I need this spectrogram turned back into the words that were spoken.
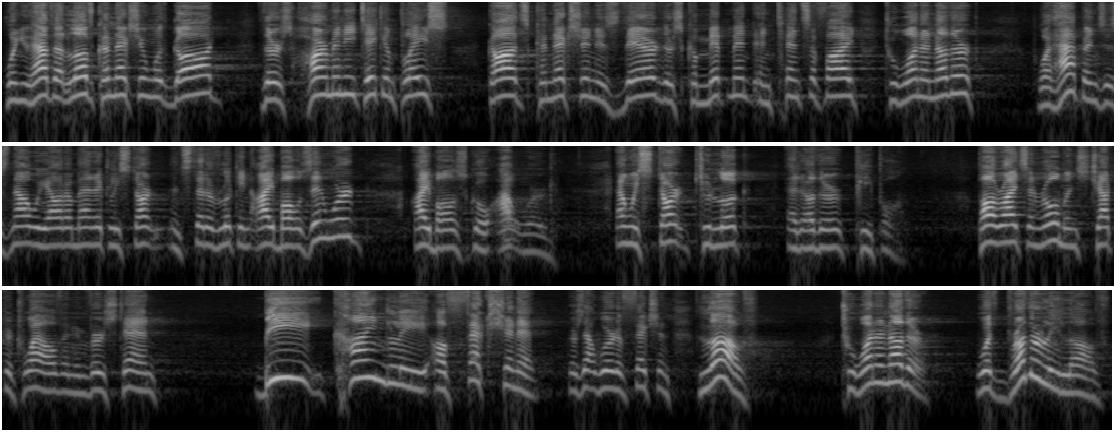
When you have that love connection with God, there's harmony taking place. God's connection is there. There's commitment intensified to one another. What happens is now we automatically start, instead of looking eyeballs inward, eyeballs go outward. And we start to look at other people. Paul writes in Romans chapter 12 and in verse 10, be kindly affectionate. There's that word affection. Love to one another with brotherly love,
